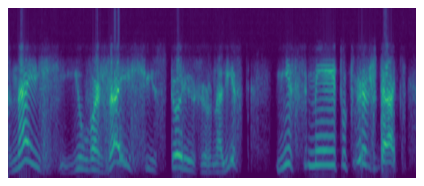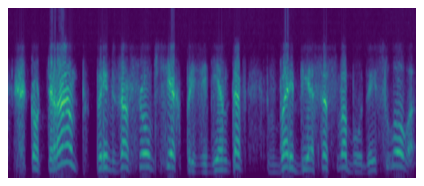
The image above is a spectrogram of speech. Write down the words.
знающий и уважающий историю журналист не смеет утверждать, что Трамп превзошел всех президентов в борьбе со свободой слова.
